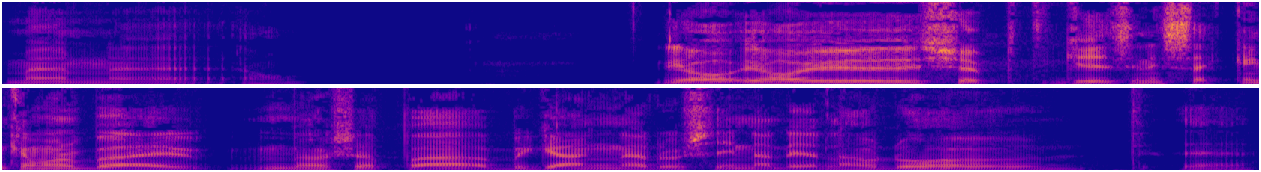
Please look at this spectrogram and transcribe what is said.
Men, eh, ja. Jag, jag har ju köpt grisen i säcken kan man börja med att köpa begagnade och Kina-delar och då, det,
